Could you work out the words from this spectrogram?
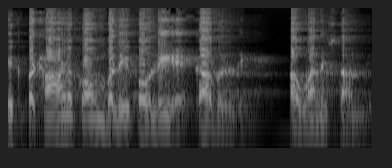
ਇੱਕ ਪਠਾਨ ਕੌਮ ਬਲੀ ਭੋਲੀ ਹੈ ਕਾਬਲ ਦੀ, ਅਫਗਾਨਿਸਤਾਨ ਦੀ।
